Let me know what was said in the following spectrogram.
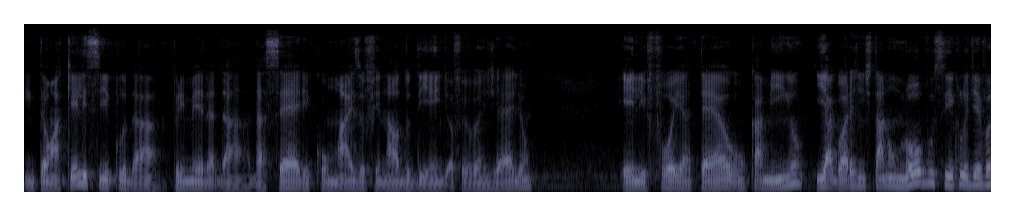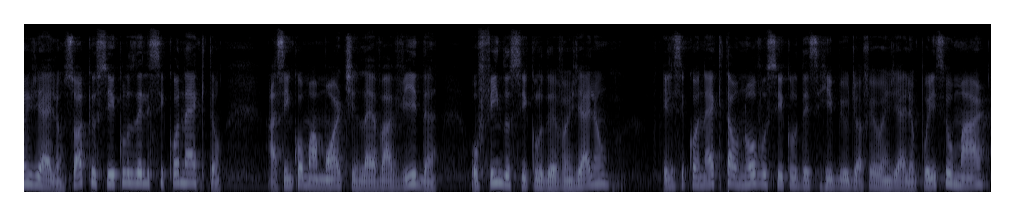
Então, aquele ciclo da primeira da, da série com mais o final do The End of Evangelion, ele foi até o caminho e agora a gente está num novo ciclo de Evangelion. Só que os ciclos eles se conectam. Assim como a morte leva à vida, o fim do ciclo do Evangelion ele se conecta ao novo ciclo desse Rebuild of Evangelion. Por isso o mar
